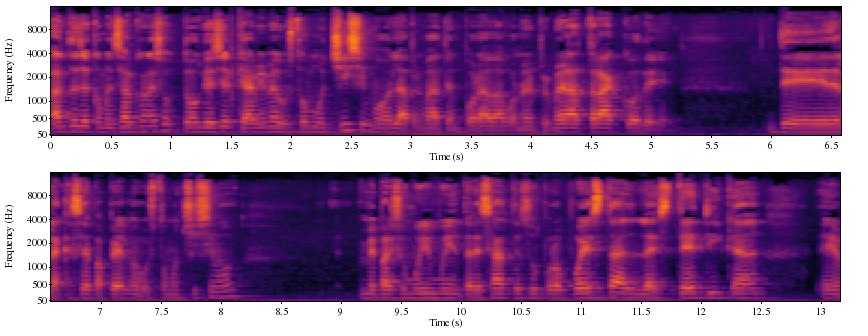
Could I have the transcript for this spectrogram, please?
antes de comenzar con eso, tengo que decir que a mí me gustó muchísimo la primera temporada, bueno, el primer atraco de, de, de, La Casa de Papel me gustó muchísimo. Me pareció muy, muy interesante su propuesta, la estética, eh,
